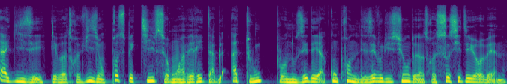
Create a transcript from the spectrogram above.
aiguisé et votre vision prospective seront un véritable atout pour nous aider à comprendre les évolutions de notre société urbaine.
